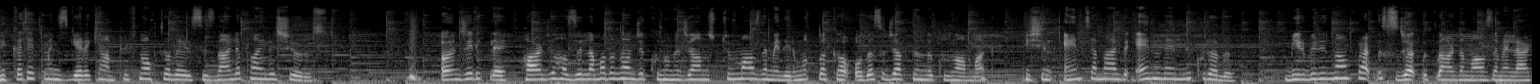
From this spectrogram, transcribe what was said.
dikkat etmeniz gereken püf noktaları sizlerle paylaşıyoruz. Öncelikle harcı hazırlamadan önce kullanacağınız tüm malzemeleri mutlaka oda sıcaklığında kullanmak işin en temel ve en önemli kuralı. Birbirinden farklı sıcaklıklarda malzemeler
